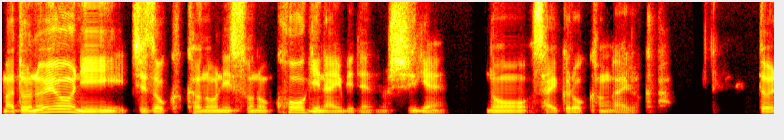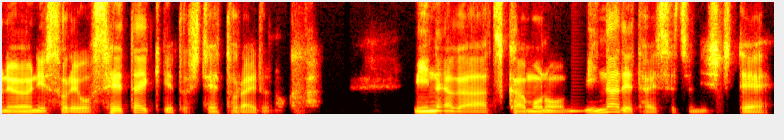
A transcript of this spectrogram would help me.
まあ、どのように持続可能にその高義な意味での資源のサイクルを考えるか、どのようにそれを生態系として捉えるのか、みんなが使うものをみんなで大切にして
